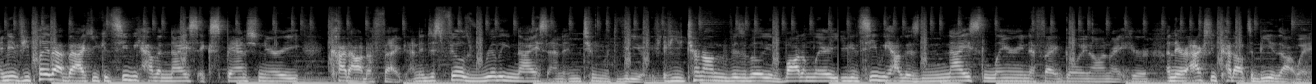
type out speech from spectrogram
And if you play that back, you can see we have a nice expansionary cutout effect and it just feels really nice and in tune with the video. If you turn on the visibility of the bottom layer, you can see we have this nice layering effect going on right here and they're actually cut out to be that way.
